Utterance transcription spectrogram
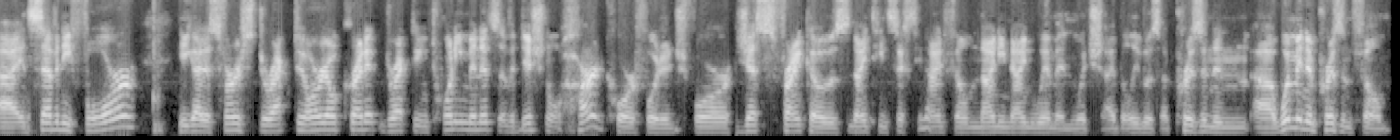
Uh, in 74, he got his first directorial credit directing 20 minutes of additional hardcore footage for Jess Franco's 1969 film 99 Women, which I believe was a prison and uh, women in prison film.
